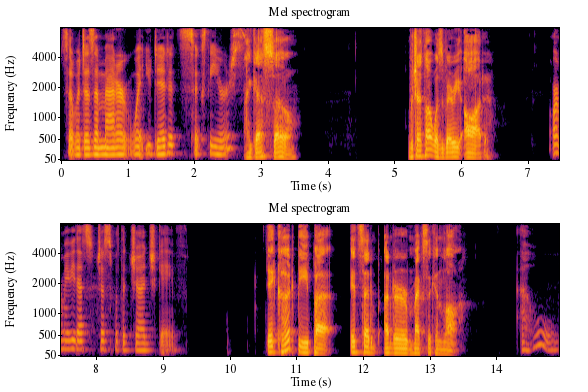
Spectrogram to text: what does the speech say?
So it doesn't matter what you did, it's 60 years. I guess so. Which I thought was very odd. Or maybe that's just what the judge gave. It could be, but it said under Mexican law. Oh.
